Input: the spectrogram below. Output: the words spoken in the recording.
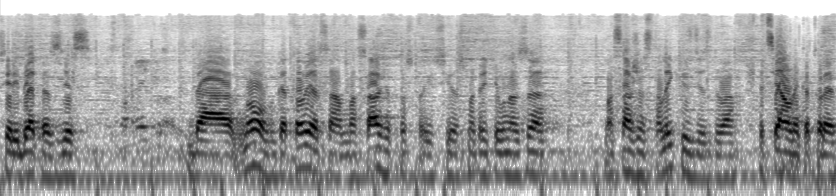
все ребята здесь. Да, ну, готовятся, массажи просто и все. Смотрите, у нас массажные столики здесь два, специальные, которые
